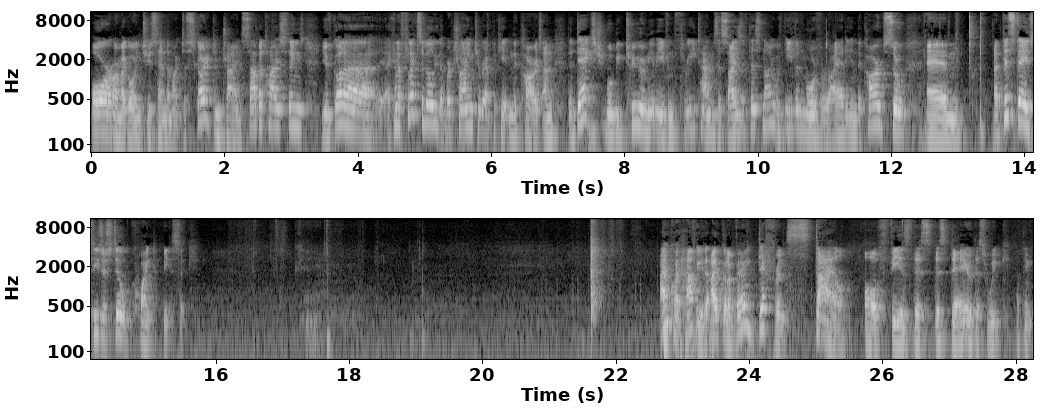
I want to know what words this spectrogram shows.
or am I going to send them out to scout and try and sabotage things? You've got a, a kind of flexibility that we're trying to replicate in the cards, and the decks will be two or maybe even three times the size of this now, with even more variety in the cards. So um, at this stage, these are still quite basic. I'm quite happy that I've got a very different style of fears this this day or this week. I think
